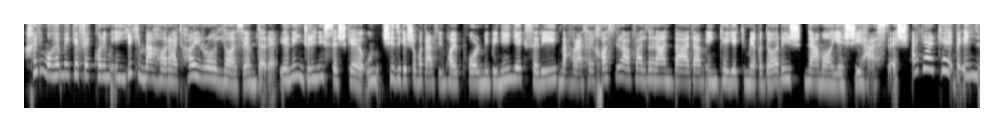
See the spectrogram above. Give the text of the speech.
خیلی مهمه که فکر کنیم این یک مهارت هایی رو لازم داره. یعنی اینجوری نیستش که اون چیزی که شما در فیلم های پر می‌بینین یک سری مهارت های خاصی رو اول دارن بعدم اینکه یک مقداریش نمایشی هستش. اگر که به این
